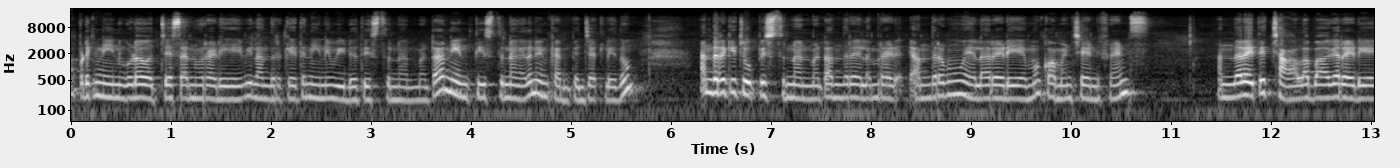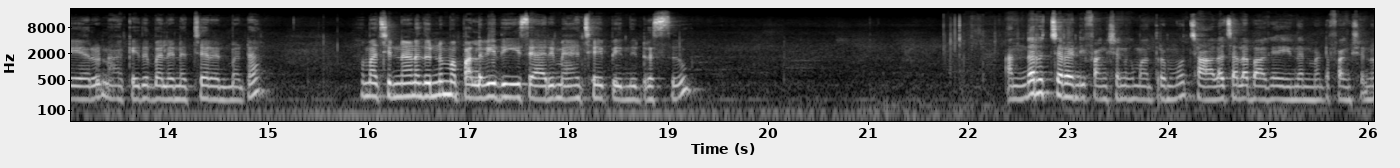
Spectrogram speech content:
అప్పటికి నేను కూడా వచ్చేసాను రెడీ అయ్యి. వీళ్ళందరికైతే నేనే వీడియో తీస్తున్నాను అనమాట నేను తీస్తున్నా కదా నేను కనిపించట్లేదు. అందరికీ చూపిస్తున్నాను అనమాట అందరూ ఎలా రెడీ అందరము ఎలా రెడీ అయ్యామో కామెంట్ చేయండి ఫ్రెండ్స్ అందరూ అయితే చాలా బాగా రెడీ అయ్యారు. నాకైతే భలే నచ్చారనమాట మా చిన్నాన్నదున్న మా పల్లవిది శారీ మ్యాచ్ అయిపోయింది డ్రెస్సు. అందరు వచ్చారండి ఫంక్షన్కి మాత్రము. చాలా చాలా బాగా అయిందనమాట ఫంక్షన్.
